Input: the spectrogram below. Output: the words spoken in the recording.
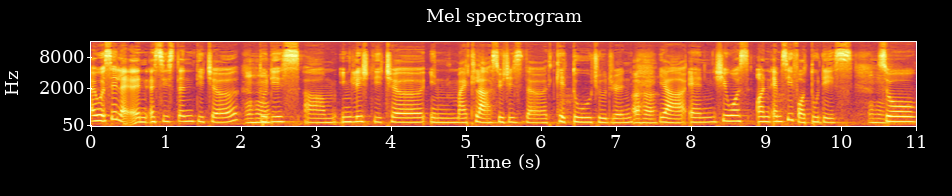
I would say like an assistant teacher to Mhm. this um English teacher in my class, which is the K two children. uh-huh. Yeah, and she was on MC for two days. Mhm. So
